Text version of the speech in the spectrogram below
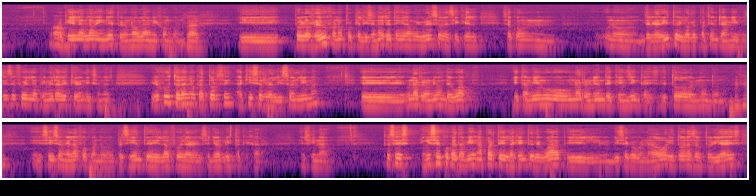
Porque él hablaba inglés, pero no hablaba nihongo. ¿no? Claro. Y, pero lo redujo, ¿no? Porque el diccionario tenía era muy grueso, así que él sacó un, uno delgadito y lo repartió entre amigos. Esa fue la primera vez que vi un diccionario. Pero justo el año 14, aquí se realizó en Lima eh, una reunión de WAP y también hubo una reunión de Kenjinkais de todo el mundo, ¿no? Eh, se hizo en el AFO cuando el presidente del AFO era el señor Luis Taquejara, el finado. Entonces, en esa época también, aparte de la gente de UAP y el vicegobernador y todas las autoridades,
